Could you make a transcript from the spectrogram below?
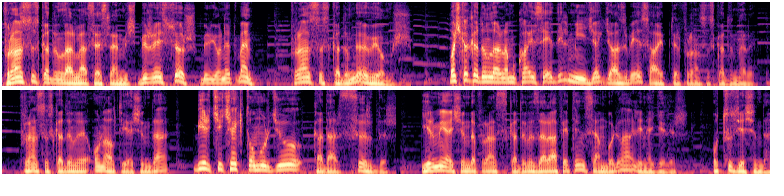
Fransız kadınlarına seslenmiş bir rejisör bir yönetmen Fransız kadını övüyormuş. Başka kadınlarla mukayese edilmeyecek cazibeye sahiptir Fransız kadınları. Fransız kadını 16 yaşında bir çiçek tomurcuğu kadar sırdır. 20 yaşında Fransız kadını zarafetin sembolü haline gelir. 30 yaşında,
